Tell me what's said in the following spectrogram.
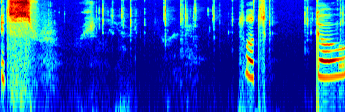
It's so let's go.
